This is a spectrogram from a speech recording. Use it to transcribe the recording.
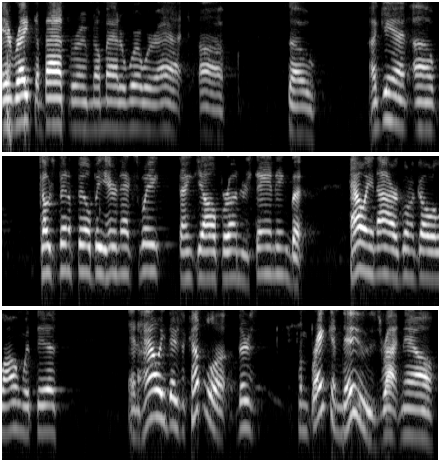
and rate the bathroom no matter where we're at. Uh, so, again, uh, Coach Benefield will be here next week. Thank you all for understanding. But Howie and I are going to go along with this. And Howie, there's a couple of there's some breaking news right now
